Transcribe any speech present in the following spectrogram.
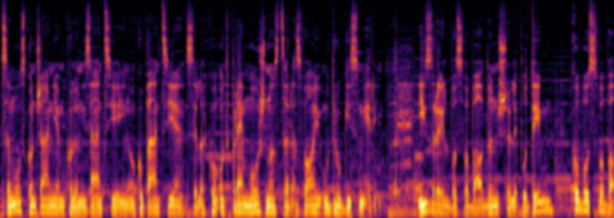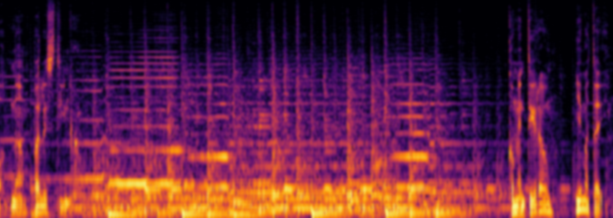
Samo s končanjem kolonizacije in okupacije se lahko odpre možnost za razvoj v drugi smeri. Izrael bo svoboden šele potem, ko bo svobodna Palestina. Komentiral je Matej.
